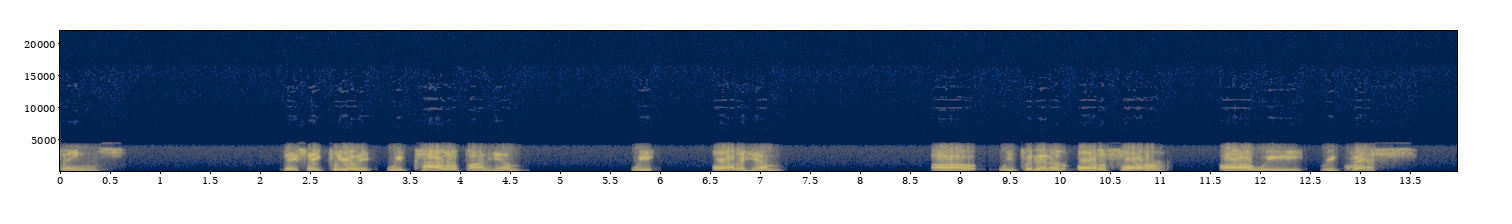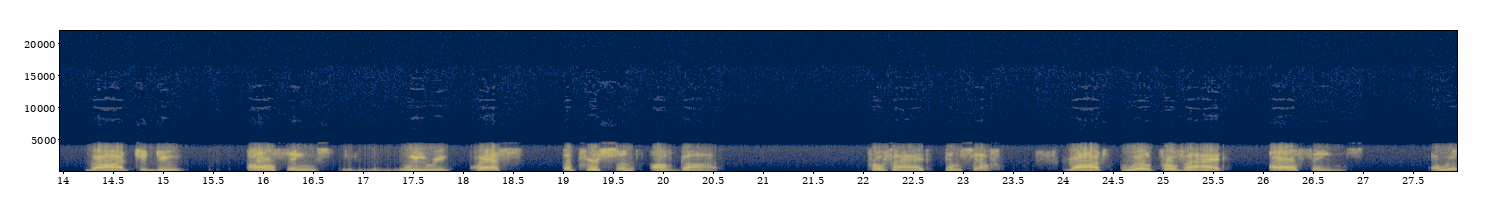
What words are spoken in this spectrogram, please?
things. They say clearly, we call upon him, we order him, uh, we put in an order for or we request God to do all things, we request the person of God provide himself. God will provide all things. And we're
